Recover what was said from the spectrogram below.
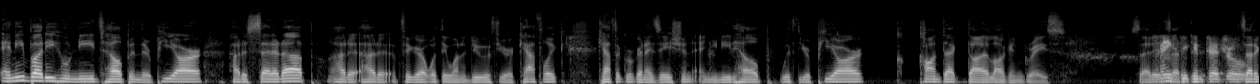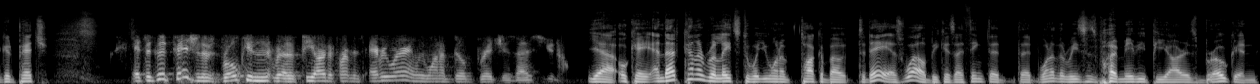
anybody who needs help in their PR, how to set it up, how to, how to figure out what they want to do. If you're a Catholic, Catholic organization and you need help with your PR, contact Dialogue and Grace. Is that, is Thanks, that a good, Pedro. is that a good pitch? It's a good pitch. There's broken uh, PR departments everywhere, and we want to build bridges, as you know. Yeah, okay. And that kind of relates to what you want to talk about today as well, because I think that, that one of the reasons why maybe PR is broken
